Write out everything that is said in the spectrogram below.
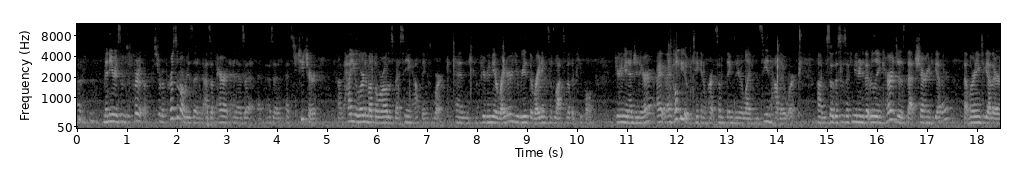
Um, many reasons, for sort of a personal reason as a parent and as a, as a, as a teacher, um, how you learn about the world is by seeing how things work. And if you're going to be a writer, you read the writings of lots of other people. If you're going to be an engineer, I, I hope you've taken apart some things in your life and seen how they work. Um, so this is a community that really encourages that sharing together, that learning together,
